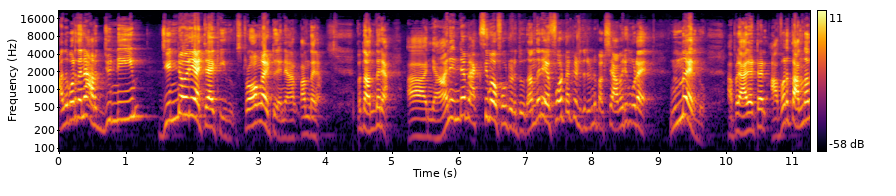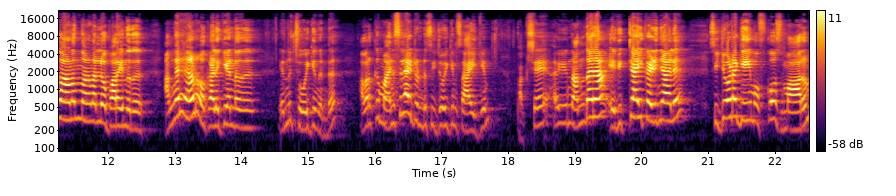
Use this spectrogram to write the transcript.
അതുപോലെ തന്നെ അർജുനെയും ജിന്നോരെയും അറ്റാക്ക് ചെയ്തു. സ്ട്രോങ് ആയിട്ട് തന്നെ നന്ദന. അപ്പം നന്ദന ഞാൻ എന്റെ മാക്സിമം എഫേർട്ട് എടുത്തു. നന്ദന എഫേർട്ടൊക്കെ എടുത്തിട്ടുണ്ട് പക്ഷെ അവരും കൂടെ നിന്നായിരുന്നു. അപ്പോൾ ലാലേട്ടൻ അവർ തന്നതാണെന്നാണല്ലോ പറയുന്നത്. അങ്ങനെയാണോ കളിക്കേണ്ടത്? എന്ന് ചോദിക്കുന്നുണ്ട്. അവർക്ക് മനസ്സിലായിട്ടുണ്ട് സിജോയ്ക്കും സായിക്കും. പക്ഷേ ഈ നന്ദന എവിക്റ്റായി കഴിഞ്ഞാൽ സിജോയുടെ ഗെയിം ഓഫ് കോഴ്സ് മാറും.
